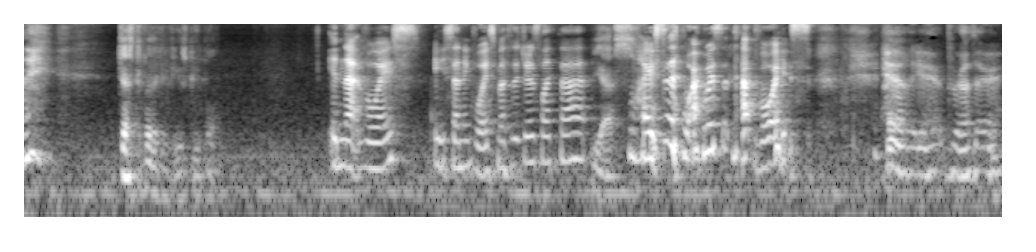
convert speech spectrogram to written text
just to further confuse people. In that voice, are you sending voice messages like that? Yes. Why is it? Why was it that voice? Hell yeah, brother.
